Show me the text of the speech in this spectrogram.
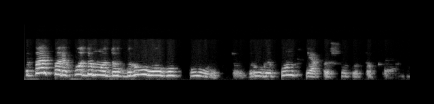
Тепер переходимо до другого пункту. Другий пункт я пишу тут окремо.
